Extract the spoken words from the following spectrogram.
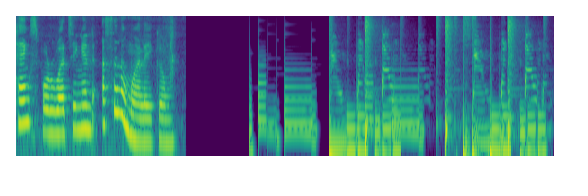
থ্যাংকস ফর ওয়াচিং অ্যান্ড আসসালামু আলাইকুম। Thank you.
